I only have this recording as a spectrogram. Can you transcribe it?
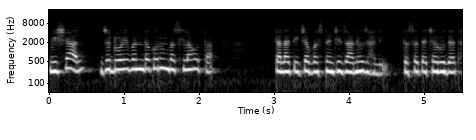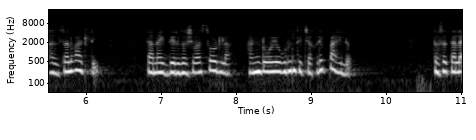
विशाल जो डोळे बंद करून बसला होता त्याला तिच्या बसण्याची जाणीव झाली. तसं त्याच्या हृदयात हालचाल वाटली. त्यानं एक दीर्घश्वास सोडला आणि डोळे उघडून तिच्याकडे पाहिलं. तसं त्याला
